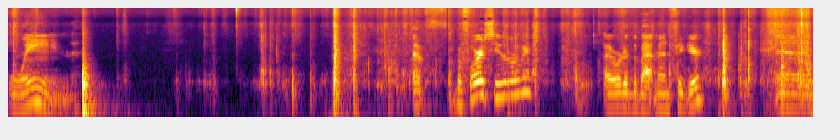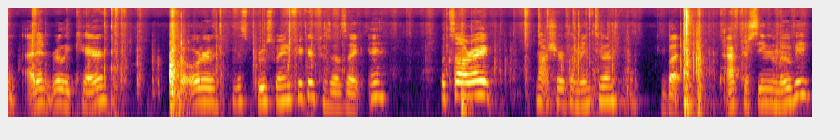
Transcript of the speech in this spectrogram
Wayne. Before I seen the movie, I ordered the Batman figure, and I didn't really care to order this Bruce Wayne figure because I was like, eh, looks alright. Not sure if I'm into him, but after seeing the movie,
